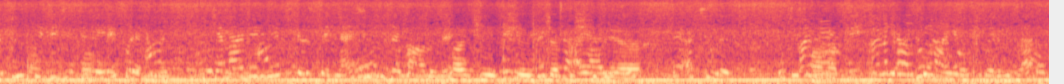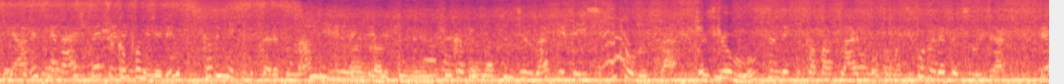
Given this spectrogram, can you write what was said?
bütün kirli cisimleri bırakınız. Kemerleriniz gösterilen şekilde bağlanır. Sanki şey uçacakmış gibi ya. Ve açılır. Uçuş öncesi ihtiyacı olan yolcularımıza ilave kemer ve bebeklerin kabin ekibi tarafından verilmektedir. Kabin basıncında bir değişiklik olursa mu? üstündeki kapaklar otomatik olarak açılacak ve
